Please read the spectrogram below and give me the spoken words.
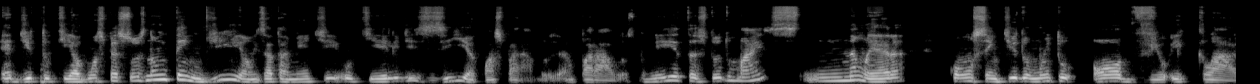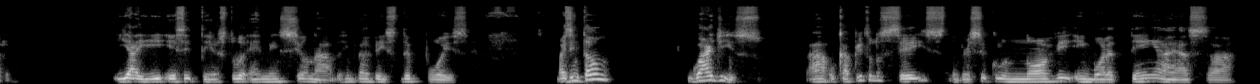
é dito que algumas pessoas não entendiam exatamente o que ele dizia com as parábolas. Eram parábolas bonitas, tudo, mas não era com um sentido muito óbvio e claro. E aí esse texto é mencionado. A gente vai ver isso depois. Mas então, guarde isso. Tá? O capítulo 6, no versículo 9, embora tenha essa,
